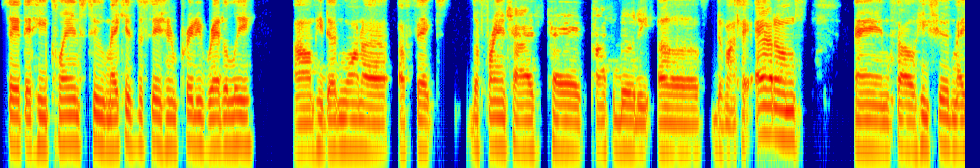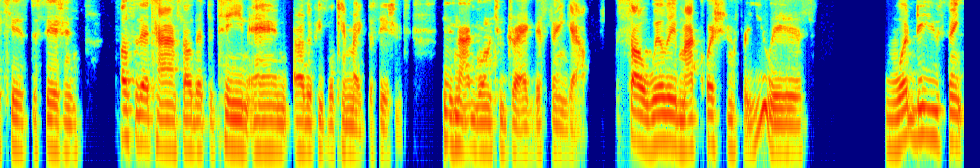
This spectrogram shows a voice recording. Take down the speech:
said that he plans to make his decision pretty readily. Um, he doesn't want to affect the franchise tag possibility of Davante Adams. And so he should make his decision close to that time so that the team and other people can make decisions. He's not going to drag this thing out. So, Willie, my question for you is what do you think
